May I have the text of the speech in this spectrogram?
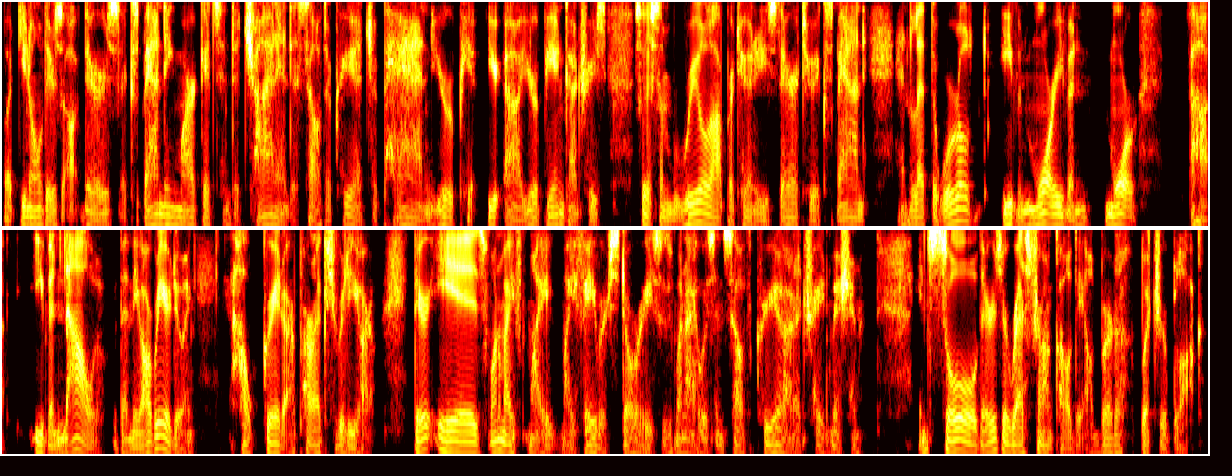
But you know, there's uh, there's expanding markets into China, into South Korea, Japan, European uh, European countries. So there's some real opportunities there to expand and let the world even more, even more. Uh, even now than they already are doing, how great our products really are. There is one of my, my, my favorite stories is when I was in South Korea on a trade mission. In Seoul, there's a restaurant called the Alberta Butcher Block.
